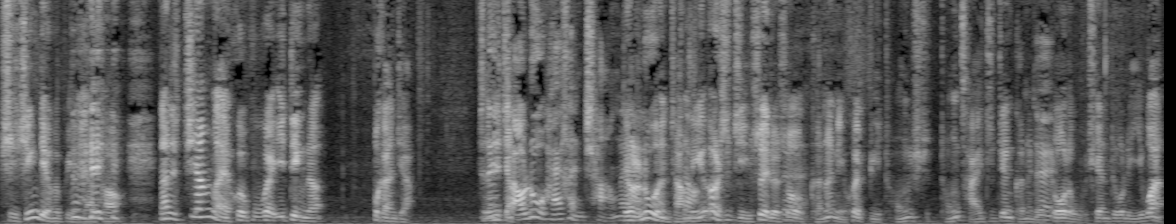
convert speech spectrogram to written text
起薪点会比人家高，但是将来会不会一定呢？不敢讲。只那能讲条路还很长哎，对吧？路很长，你二十几岁的时候，可能你会比同学同才之间可能你多了五千，多了一万。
